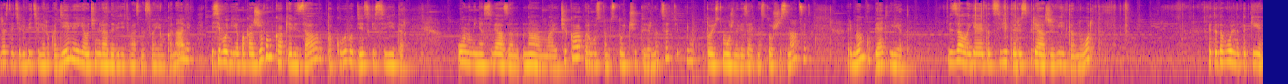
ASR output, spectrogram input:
Здравствуйте, любители рукоделия! Я очень рада видеть вас на своем канале. И сегодня я покажу вам, как я вязала вот такой вот детский свитер. Он у меня связан на мальчика ростом 114, ну, то есть можно вязать на 116, ребенку 5 лет. Вязала я этот свитер из пряжи Vita Nord. Это довольно-таки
